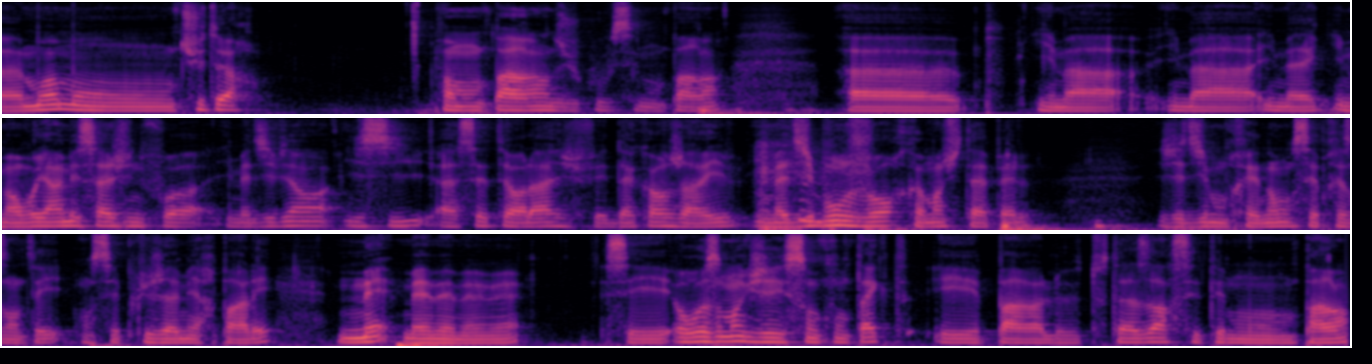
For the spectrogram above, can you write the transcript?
Euh, moi, mon tuteur, enfin mon parrain du coup, c'est mon parrain. Euh, il m'a, il m'a, il m'a, il m'a envoyé un message une fois. Il m'a dit viens ici à cette heure-là. J'ai fait d'accord, j'arrive. Il m'a dit bonjour, comment tu t'appelles? J'ai dit mon prénom, on s'est présenté, on s'est plus jamais reparlé. Mais, mais, mais, mais, mais, c'est heureusement que j'ai son contact et par le tout hasard, c'était mon parrain.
